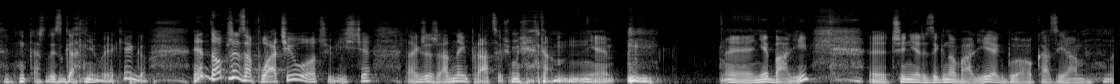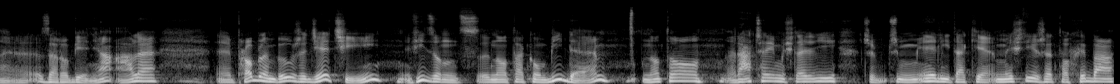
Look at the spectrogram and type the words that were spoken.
Każdy zgadnie u jakiego. Nie? Dobrze zapłacił oczywiście, także żadnej pracyśmy się tam nie, nie bali, czy nie rezygnowali, jak była okazja zarobienia, ale problem był, że dzieci, widząc no, taką bidę, no to raczej myśleli, czy, czy mieli takie myśli, że to chyba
